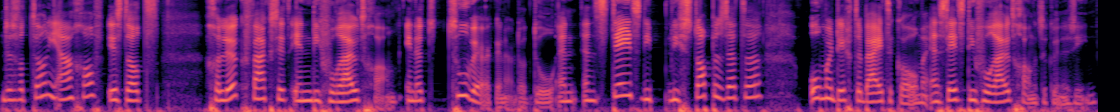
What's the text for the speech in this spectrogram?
Dus wat Tony aangaf, is dat geluk vaak zit in die vooruitgang, in het toewerken naar dat doel. En, en steeds die, die stappen zetten om er dichterbij te komen en steeds die vooruitgang te kunnen zien.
